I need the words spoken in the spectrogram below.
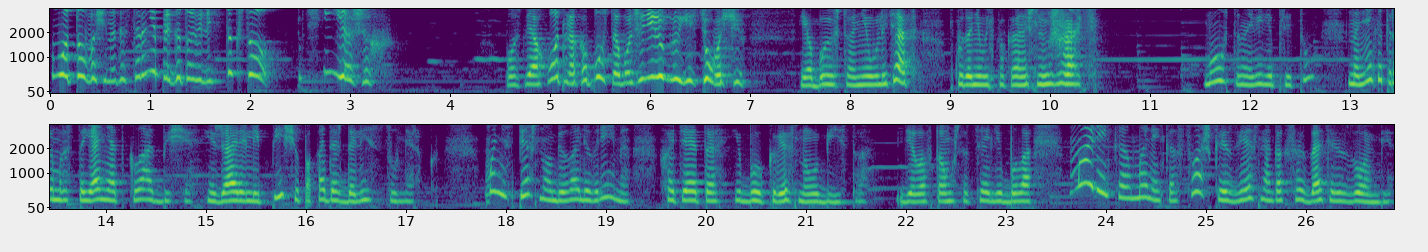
Вот овощи на этой стороне приготовились, так что ешь их. После охоты на капусту я больше не люблю есть овощи. Я боюсь, что они улетят куда-нибудь, пока я начну их жрать. Мы установили плиту на некотором расстоянии от кладбища и жарили пищу, пока дождались сумерок. Мы неспешно убивали время, хотя это и был квест на убийство. Дело в том, что целью была маленькая-маленькая сошка, известная как создатель зомби.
